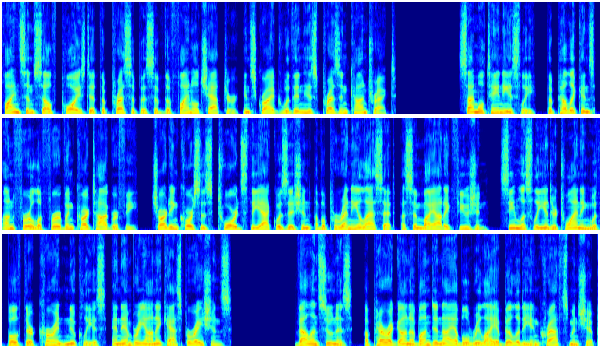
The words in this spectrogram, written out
finds himself poised at the precipice of the final chapter inscribed within his present contract. Simultaneously, the Pelicans unfurl a fervent cartography, charting courses towards the acquisition of a perennial asset, a symbiotic fusion, seamlessly intertwining with both their current nucleus and embryonic aspirations. Valanciunas, a paragon of undeniable reliability and craftsmanship,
